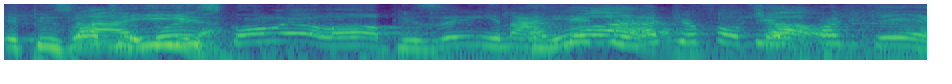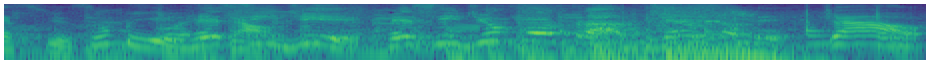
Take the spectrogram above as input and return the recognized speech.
Episódio Traíra. 2 com o Léo Lopes, hein? Na Vai rede. Radiofobia Tchau. Podcasts. Um beijo. Eu rescindi. Rescindi o contrato. Quero saber. Tchau.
